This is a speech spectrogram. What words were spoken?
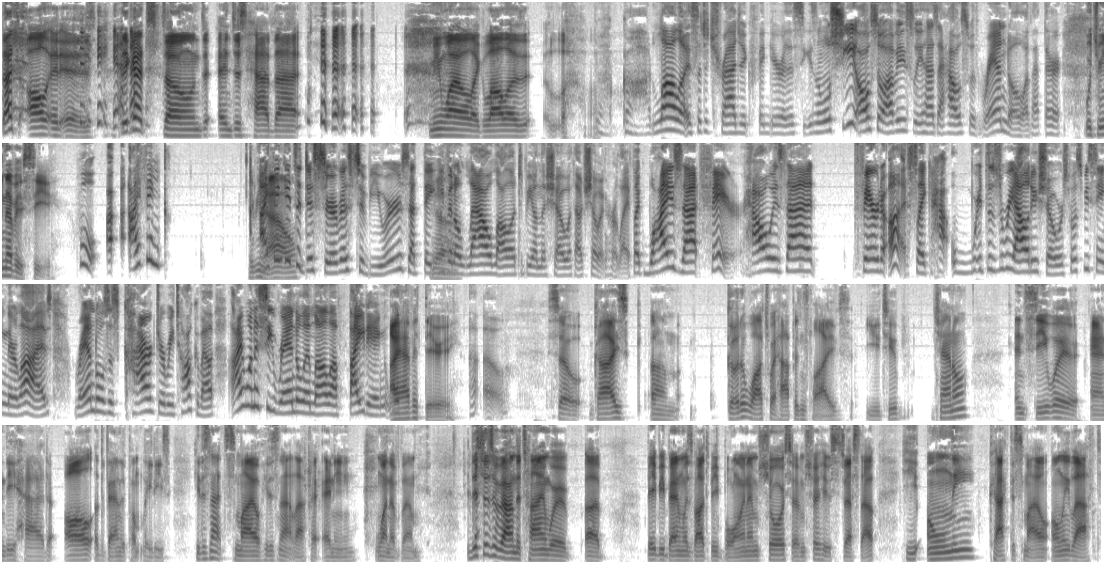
That's all it is. They got stoned and just had that. Meanwhile, like Lala, Oh God, Lala is such a tragic figure this season. Well, she also obviously has a house with Randall that they're. which we never see. Well, I, I think Maybe I think it's a disservice to viewers that they Yeah. even allow Lala to be on the show without showing her life. Like, why is that fair? How is that fair to us? Like, how this is a reality show, we're supposed to be seeing their lives. Randall's this character we talk about. I want to see Randall and Lala fighting. I have a theory. Uh oh. So, guys, um, go to Watch What Happens Live's YouTube channel and see where Andy had all of the Vanderpump ladies. He does not smile. He does not laugh at any one of them. This was around the time where uh, baby Ben was about to be born, I'm sure. So I'm sure he was stressed out. He only cracked a smile, only laughed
